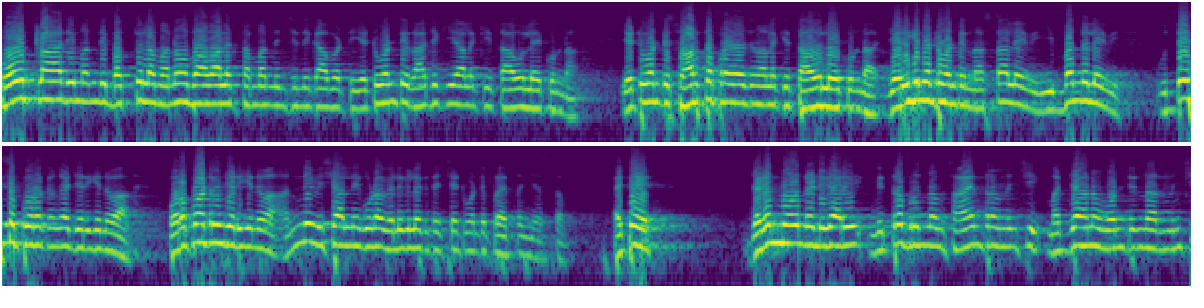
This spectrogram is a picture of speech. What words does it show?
కోట్లాది మంది భక్తుల మనోభావాలకు సంబంధించింది కాబట్టి ఎటువంటి రాజకీయాలకి తావు లేకుండా ఎటువంటి స్వార్థ ప్రయోజనాలకి తావు లేకుండా జరిగినటువంటి నష్టాలేవి ఇబ్బందులేవి ఉద్దేశపూర్వకంగా జరిగినవా పొరపాటున జరిగినవా అన్ని విషయాల్ని కూడా వెలుగులోకి తెచ్చేటువంటి ప్రయత్నం చేస్తాం. అయితే జగన్మోహన్ రెడ్డి గారి మిత్ర బృందం సాయంత్రం నుంచి మధ్యాహ్నం ఒంటిన్నర నుంచి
